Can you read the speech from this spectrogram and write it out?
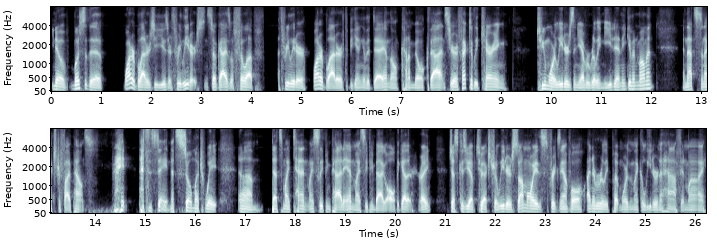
you know, most of the water bladders you use are three liters, and so guys will fill up a three liter water bladder at the beginning of the day, and they'll kind of milk that, and so you're effectively carrying two more liters than you ever really need at any given moment, and that's an extra five pounds, right? That's insane. That's so much weight. Um, that's my tent, my sleeping pad, and my sleeping bag all together, right? Just because you have two extra liters. So I'm always, for example, I never really put more than like a liter and a half in my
